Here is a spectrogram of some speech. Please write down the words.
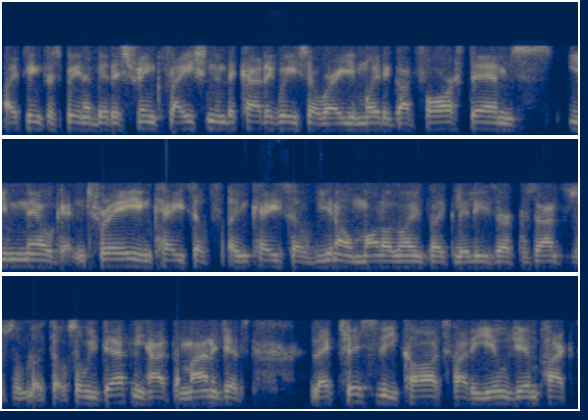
I think there's been a bit of shrinkflation in the category, so where you might have got four stems, you're now getting three in case of in case of you know monolines like lilies or chrysanthemums or something like that. So we definitely had to manage it. Electricity costs had a huge impact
